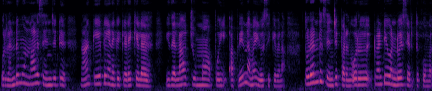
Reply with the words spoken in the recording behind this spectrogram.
ஒரு ரெண்டு மூணு நாள் செஞ்சுட்டு நான் கேட்டேன் எனக்கு கிடைக்கல இதெல்லாம் சும்மா பொய் அப்படின்னு நம்ம யோசிக்க வேணாம். தொடர்ந்து செஞ்சு பாருங்கள் ஒரு டுவெண்ட்டி ஒன் டேஸ் எடுத்துக்கோங்க.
